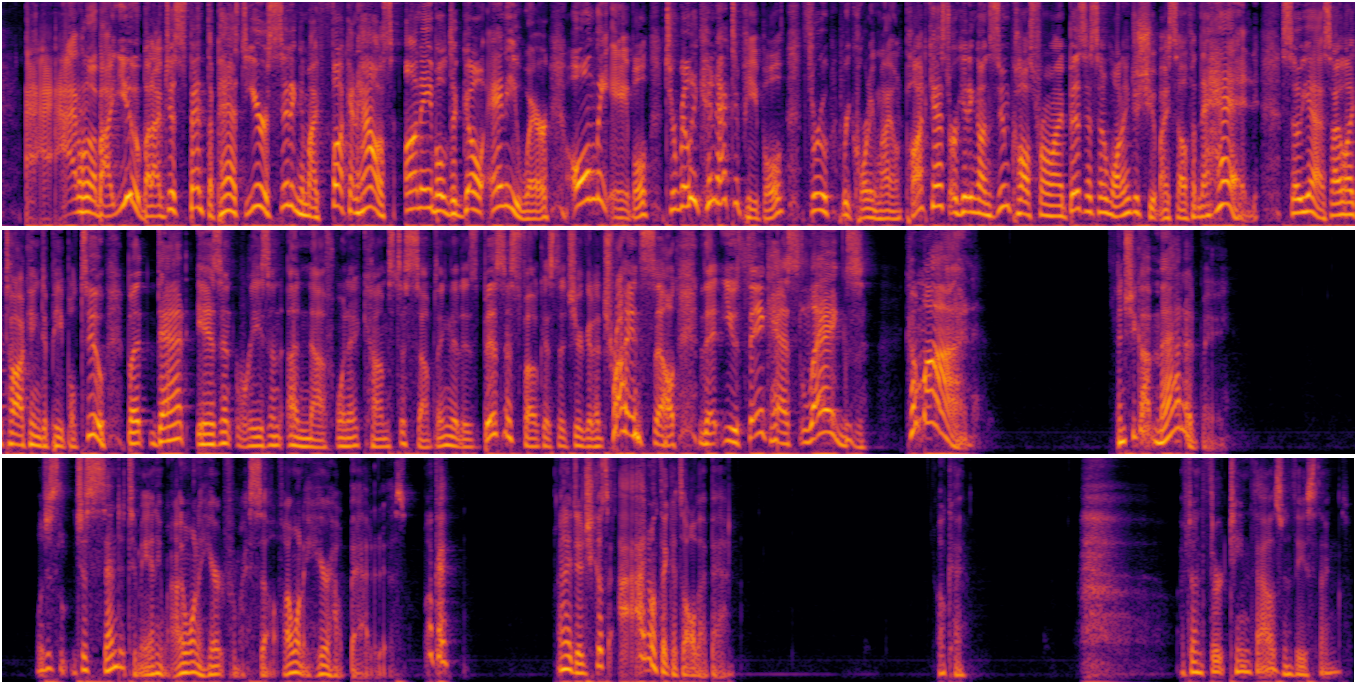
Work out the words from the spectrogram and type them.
I don't know about you, but I've just spent the past year sitting in my fucking house, unable to go anywhere, only able to really connect to people through recording my own podcast or getting on Zoom calls for my business and wanting to shoot myself in the head. So, yes, I like talking to people too, but that isn't reason enough when it comes to something that is business focused that you're going to try and sell that you think has legs. Come on. And she got mad at me. Well, just just send it to me anyway. I want to hear it for myself. I want to hear how bad it is. Okay. And I did. She goes, I don't think it's all that bad. Okay. I've done 13,000 of these things.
